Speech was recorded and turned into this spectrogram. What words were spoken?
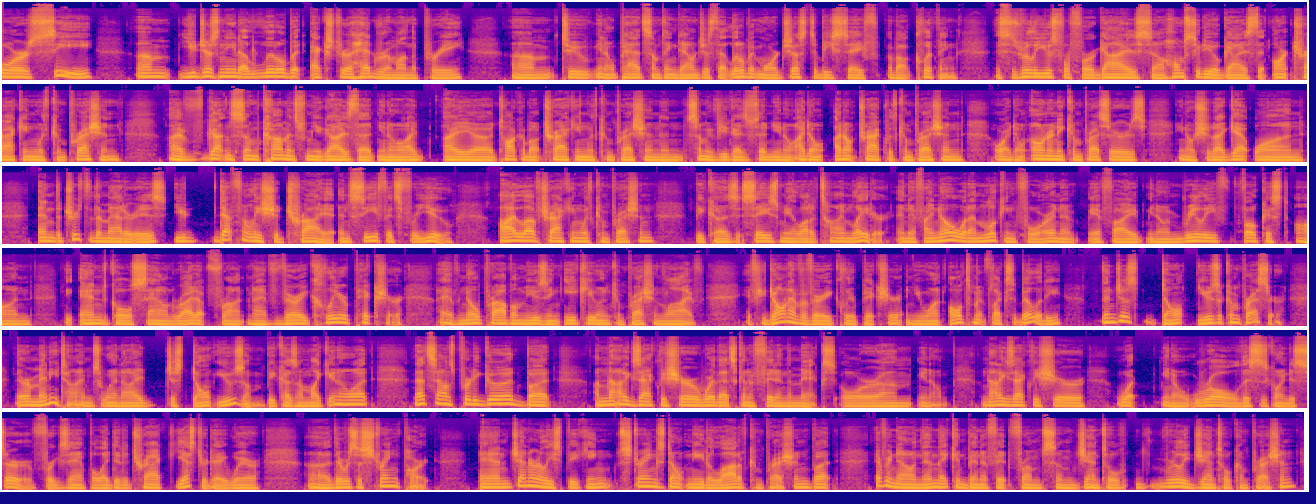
or C, um, you just need a little bit extra headroom on the pre um, to you know pad something down just that little bit more just to be safe about clipping. This is really useful for guys, uh, home studio guys that aren't tracking with compression. I've gotten some comments from you guys that you know I I uh, talk about tracking with compression, and some of you guys have said you know I don't I don't track with compression, or I don't own any compressors. You know, should I get one? And the truth of the matter is, you definitely should try it and see if it's for you. I love tracking with compression because it saves me a lot of time later. And if I know what I'm looking for, and if I, you know, I'm really focused on the end goal sound right up front, and I have a very clear picture, I have no problem using EQ and compression live. If you don't have a very clear picture and you want ultimate flexibility, then just don't use a compressor. There are many times when I just don't use them because I'm like, you know what, that sounds pretty good, but I'm not exactly sure where that's going to fit in the mix, or um, you know, I'm not exactly sure what you know role this is going to serve. For example, I did a track yesterday where uh, there was a string part, and generally speaking, strings don't need a lot of compression, but every now and then they can benefit from some gentle, really gentle compression.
